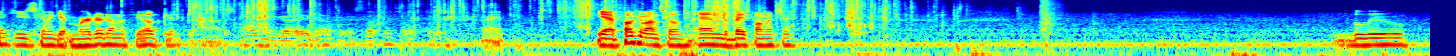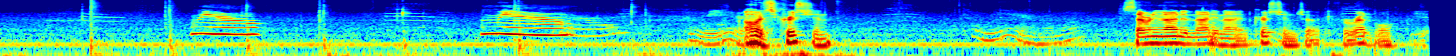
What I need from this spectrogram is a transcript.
Think he's gonna get murdered on the field? Good God. I was gonna go Eddie. That'll put stuff into it. Right. Yeah, Pokemon's field and the baseball mixer. Blue. Meow. Meow. Come here. Oh, it's Christian. Come here, mama. 79 and 99. Christian Chuck for Red Bull. Yeah,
